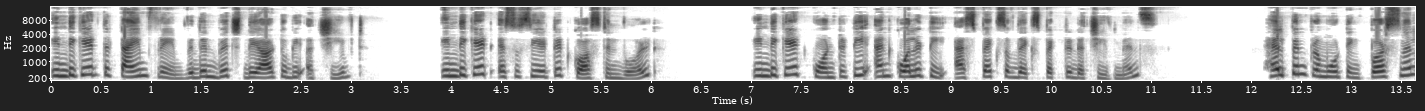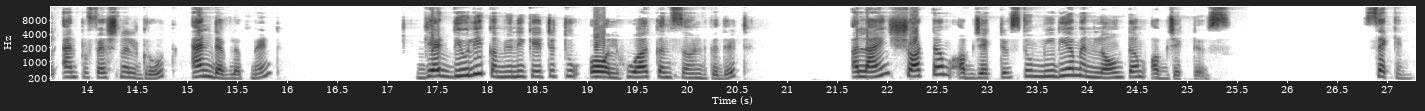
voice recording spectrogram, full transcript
indicate the time frame within which they are to be achieved, indicate associated cost involved, indicate quantity and quality aspects of the expected achievements, help in promoting personal and professional growth and development, get duly communicated to all who are concerned with it, align short-term objectives to medium and long-term objectives. Second,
